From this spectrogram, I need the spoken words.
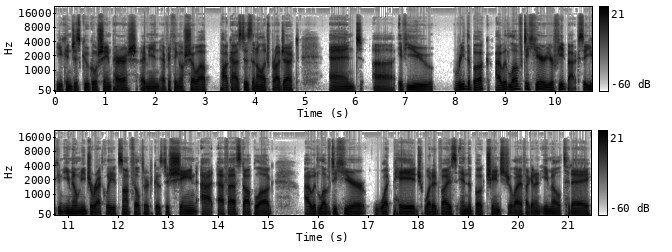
You can just Google Shane Parrish. I mean, everything will show up. Podcast is the Knowledge Project. And uh, if you read the book, I would love to hear your feedback. So you can email me directly. It's not filtered. It goes to shane at fs.blog. I would love to hear what page, what advice in the book changed your life. I got an email today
